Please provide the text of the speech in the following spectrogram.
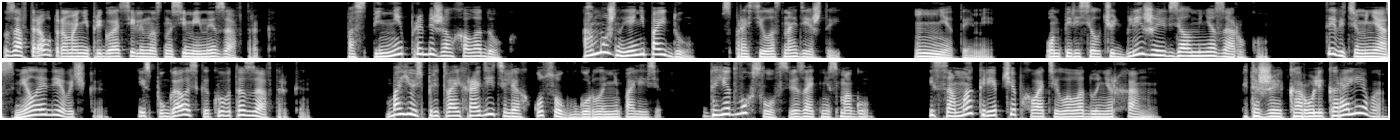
Завтра утром они пригласили нас на семейный завтрак. По спине пробежал холодок. «А можно я не пойду?» — спросила с надеждой. «Нет, Эми». Он пересел чуть ближе и взял меня за руку. «Ты ведь у меня смелая девочка. Испугалась какого-то завтрака. Боюсь, при твоих родителях кусок в горло не полезет. Да я двух слов связать не смогу». И сама крепче обхватила ладонь Архана. «Это же король и королева!»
